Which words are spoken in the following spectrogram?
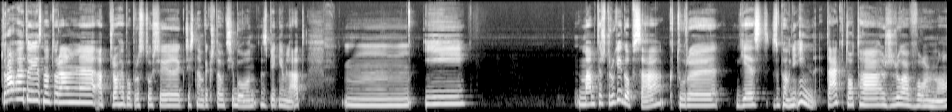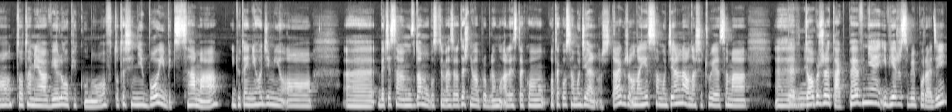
trochę to jest naturalne, a trochę po prostu się gdzieś tam wykształciło z biegiem lat. Mm, I mam też drugiego psa, który jest zupełnie inny, tak? Tota żyła wolno, Tota miała wielu opiekunów, Tota się nie boi być sama i tutaj nie chodzi mi o e, bycie samemu w domu, bo z tym Ezra też nie ma problemu, ale z taką, o taką samodzielność, tak? Że ona jest samodzielna, ona się czuje sama e, dobrze, tak, pewnie i wie, że sobie poradzi.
